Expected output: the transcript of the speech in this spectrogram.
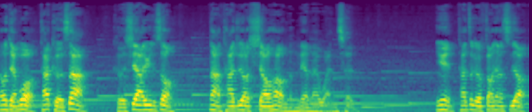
那我讲过，它可上可下运送，那它就要消耗能量来完成，因为它这个方向是要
